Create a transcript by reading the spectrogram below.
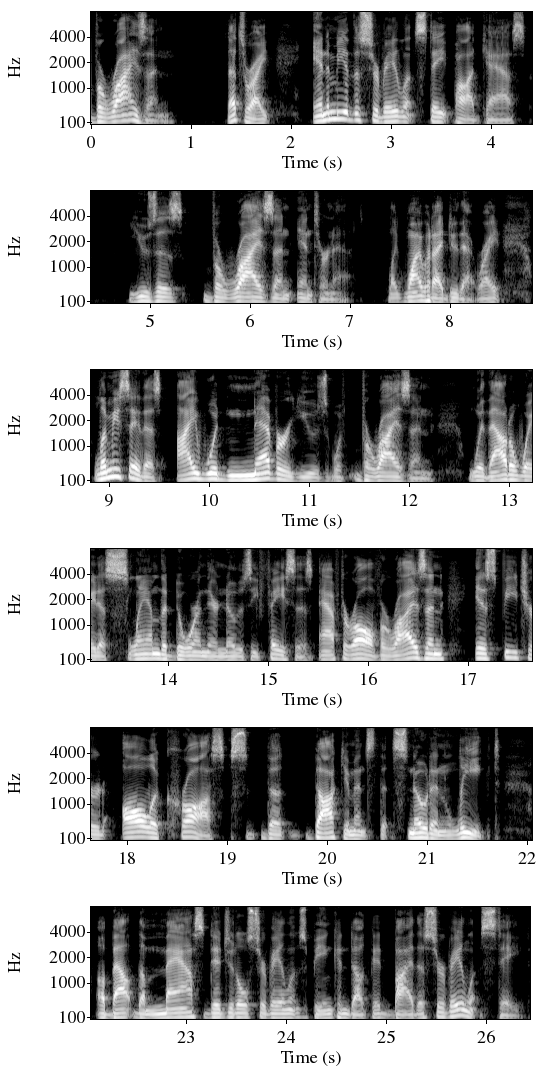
Verizon. That's right. Enemy of the Surveillance State podcast uses Verizon Internet. Like, why would I do that, right? Let me say this I would never use Verizon without a way to slam the door in their nosy faces. After all, Verizon is featured all across the documents that Snowden leaked about the mass digital surveillance being conducted by the surveillance state.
